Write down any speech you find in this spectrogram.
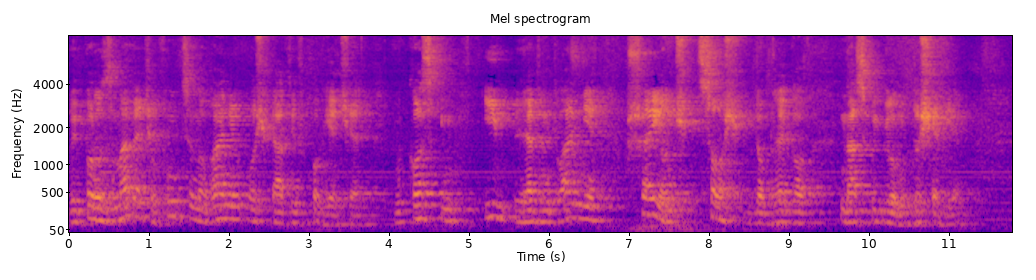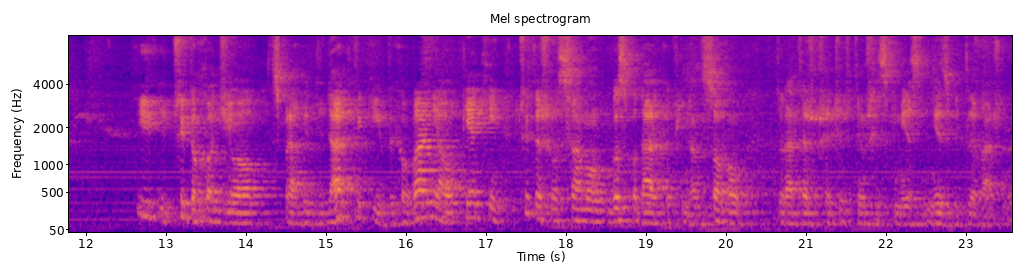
by porozmawiać o funkcjonowaniu oświaty w powiecie łukowskim i ewentualnie przejąć coś dobrego na swój grunt do siebie. I czy to chodzi o sprawy dydaktyki, wychowania, opieki, czy też o samą gospodarkę finansową, która też przecież w tym wszystkim jest niezwykle ważna.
